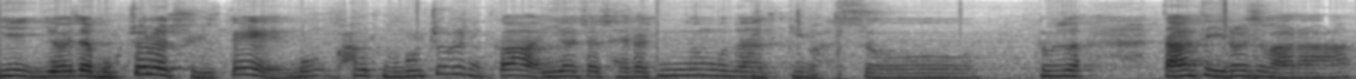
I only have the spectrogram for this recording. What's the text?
이, 이 여자 목 졸라 죽일 때, 목, 막 목을 조르니까 이 여자 자기가 죽는구나 느낌이 왔어. 그러면서 나한테 이러지 마라.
